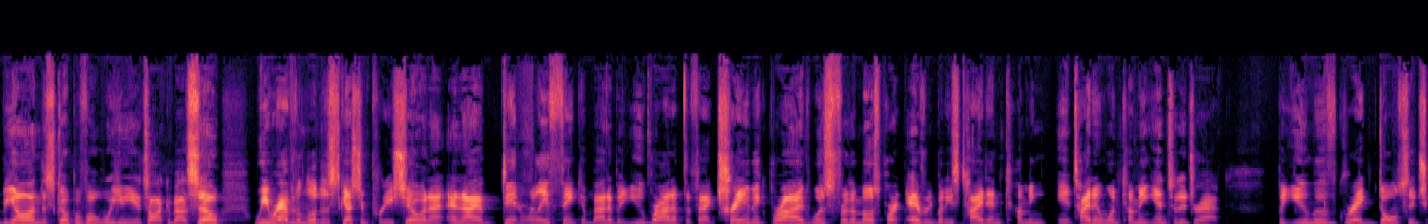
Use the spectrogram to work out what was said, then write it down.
beyond the scope of what we need to talk about. So we were having a little discussion pre-show, and I and I didn't really think about it, but you brought up the fact Trey McBride was for the most part everybody's tight end coming in, tight end one coming into the draft, but you moved Greg Dulcich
